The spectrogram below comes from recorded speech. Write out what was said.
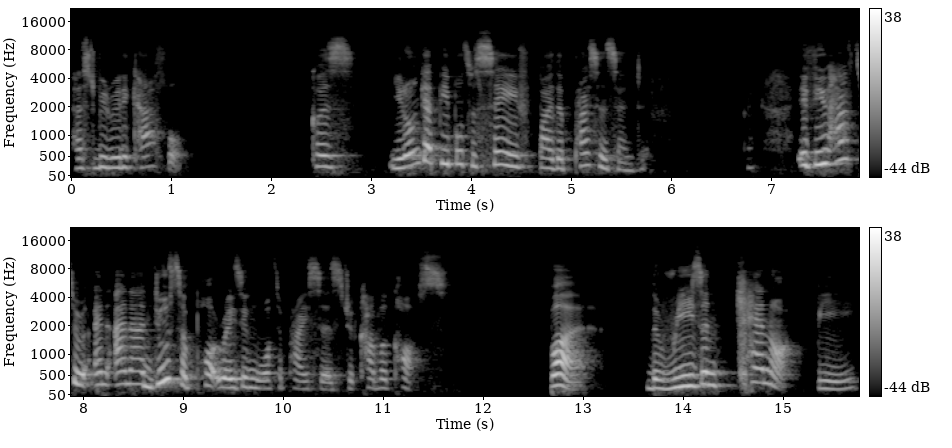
has to be really careful. Because you don't get people to save by the price incentive. If you have to, and, and I do support raising water prices to cover costs, but the reason cannot be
